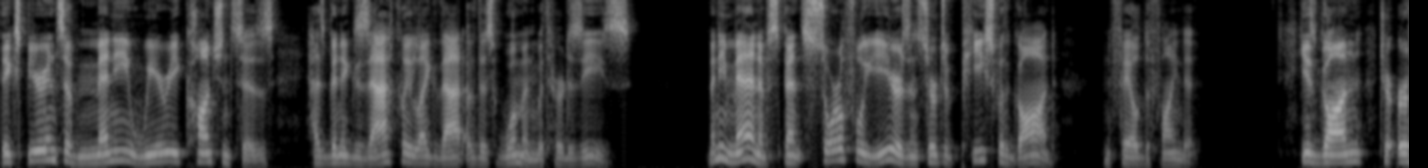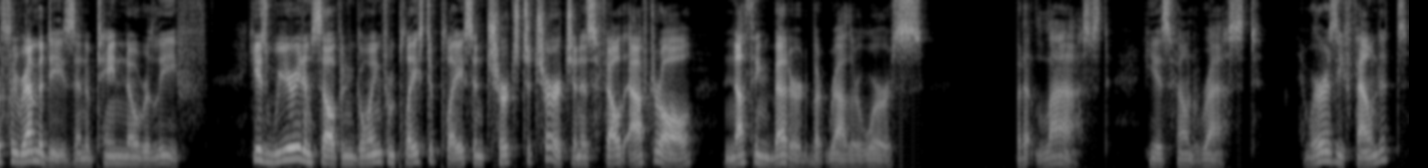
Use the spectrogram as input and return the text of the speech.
The experience of many weary consciences has been exactly like that of this woman with her disease. Many men have spent sorrowful years in search of peace with God and failed to find it. He has gone to earthly remedies and obtained no relief. He has wearied himself in going from place to place and church to church and has felt, after all, nothing bettered, but rather worse. But at last he has found rest. And where has he found it?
